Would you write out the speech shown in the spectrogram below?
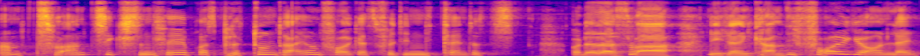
am 20. Februar Splatoon 3 und Vollgas für die Nintendo oder das war, nicht dann kam die Folge online.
